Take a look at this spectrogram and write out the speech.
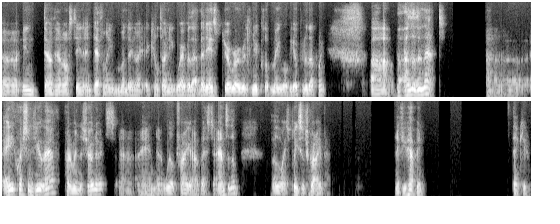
uh, in downtown Austin and definitely Monday night at Kill Tony, wherever that then is. Joe Rogan's new club may well be open at that point. Uh, but other than that, uh, any questions you have, put them in the show notes uh, and uh, we'll try our best to answer them. Otherwise, please subscribe. And if you have been, thank you.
